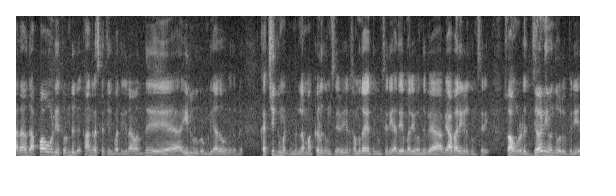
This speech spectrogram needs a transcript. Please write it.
அதாவது அப்பாவுடைய தொண்டு காங்கிரஸ் கட்சிக்கு பார்த்தீங்கன்னா வந்து ஈடு கொடுக்க முடியாத ஒரு தொண்டு. கட்சிக்கு மட்டும் இல்லை மக்களுக்கும் சரி சமுதாயத்துக்கும் சரி அதே மாதிரி வந்து வியா- வியாபாரிகளுக்கும் சரி. ஸோ அவங்களோட ஜேர்னி வந்து ஒரு பெரிய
